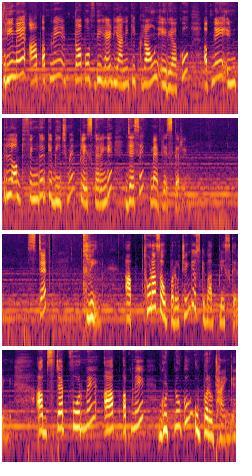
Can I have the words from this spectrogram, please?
थ्री में आप अपने टॉप ऑफ़ द हेड यानी कि क्राउन एरिया को अपने इंटरलॉक्ड फिंगर के बीच में प्लेस करेंगे, जैसे मैं प्लेस कर रही हूँ। स्टेप थ्री आप थोड़ा सा ऊपर उठेंगे, उसके बाद प्लेस करेंगे। अब स्टेप फोर में आप अपने घुटनों को ऊपर उठाएँगे।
